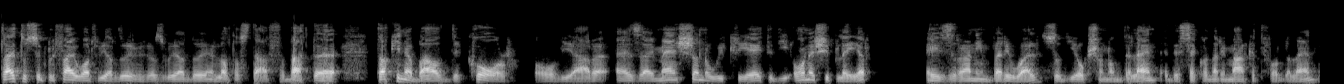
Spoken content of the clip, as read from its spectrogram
try to simplify what we are doing because we are doing a lot of stuff. But uh, talking about the core OVR, as I mentioned, we created the ownership layer is running very well. So the auction of the land and the secondary market for the land.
